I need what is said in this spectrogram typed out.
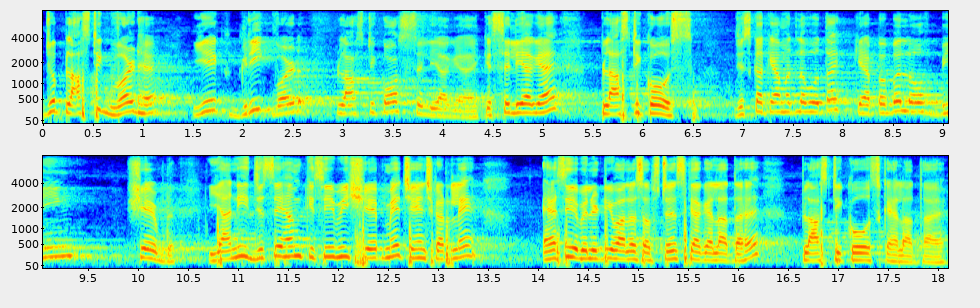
जो प्लास्टिक वर्ड है, ये एक ग्रीक वर्ड प्लास्टिकोस से लिया गया है। किससे लिया गया है? प्लास्टिकोस जिसका क्या मतलब होता है? कैपेबल ऑफ़ बीइंग शेप्ड यानी जिसे हम किसी भी शेप में चेंज कर लें, ऐसी एबिलिटी वाला सब्सटेंस क्या कहलाता है? प्लास्टिकोस कहलाता है।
